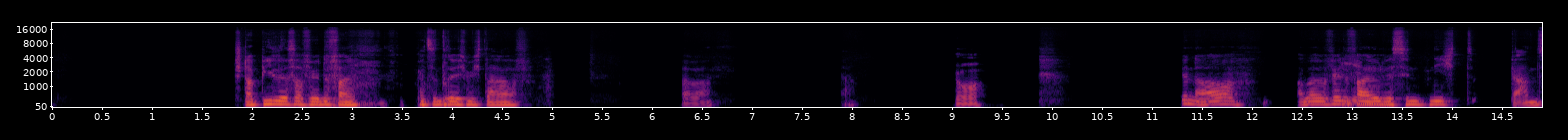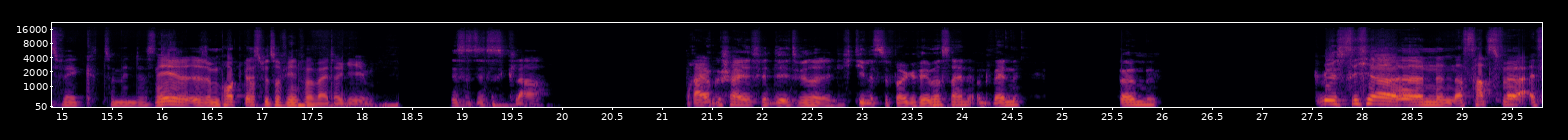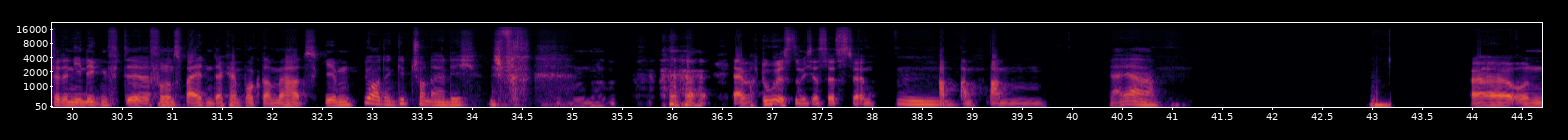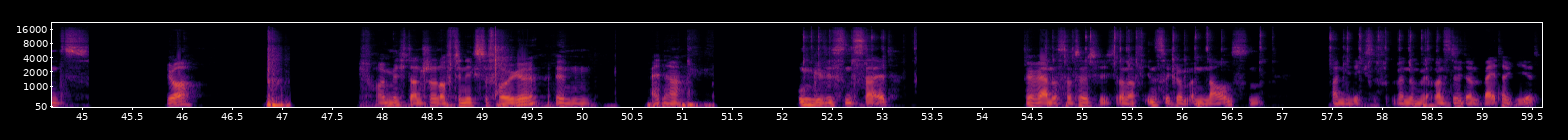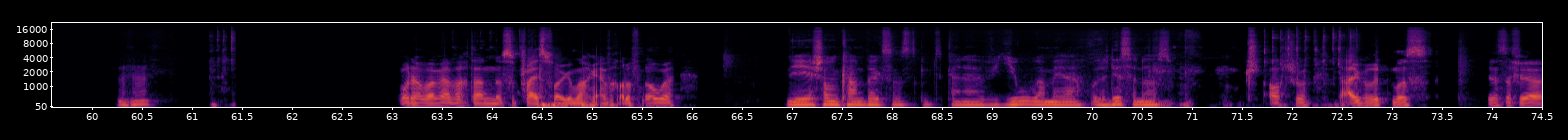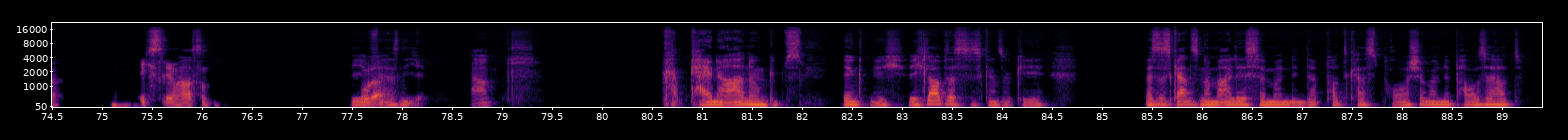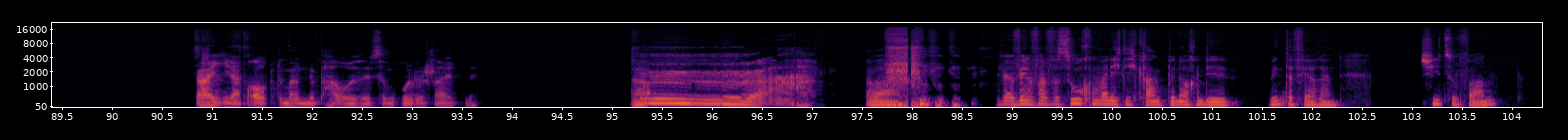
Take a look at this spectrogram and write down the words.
stabil ist, auf jeden Fall. Konzentriere ich mich darauf. Aber Ja. genau. Aber auf jeden Ähm. Fall, wir sind nicht ganz weg, zumindest. Nee, im Podcast wird es auf jeden Fall weitergeben. Das ist, das ist klar. Brei und gescheit, es wird, wird nicht die letzte Folge für immer sein. Und wenn, dann wird es sicher äh, einen Ersatz für, für denjenigen der, von uns beiden, der keinen Bock da mehr hat, geben. Ja, den gibt schon eigentlich. ja, einfach du wirst nämlich ersetzt werden. Hm, Bam, bam, bam. ja, ja. Äh, und ja, ich freue mich dann schon auf die nächste Folge in einer ungewissen Zeit. Wir werden das natürlich dann auf Instagram announcen, wann die nächste, wenn wann es dann weitergeht. Mhm. Oder wollen wir einfach dann eine Surprise-Folge machen, einfach out of nowhere. Nee, schon Comeback, sonst gibt es keine Viewer mehr oder Listeners. Auch true. Der Algorithmus wird uns dafür extrem hassen. Ich Oder? weiß nicht. Ja, keine Ahnung, gibt's. Denk nicht. Ich glaube, das ist ganz okay. Dass es ganz normal ist, wenn man in der Podcast-Branche mal eine Pause hat. Ja, jeder braucht immer eine Pause zum Runterschalten. Ja, aber ich werde auf jeden Fall versuchen, wenn ich nicht krank bin, auch in die Winterferien Ski zu fahren.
